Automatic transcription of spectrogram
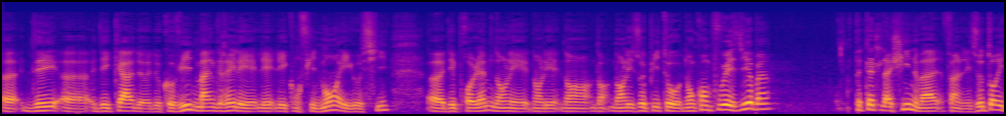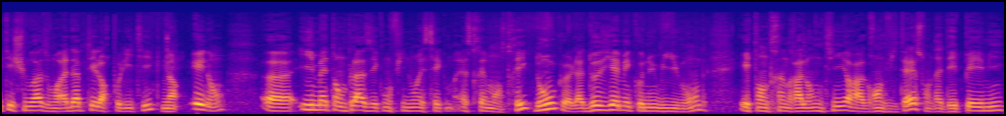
euh, des, euh, des, cas de, de, Covid, malgré les, les, les, confinements et aussi des problèmes dans les, dans, les, dans, dans les hôpitaux. Donc on pouvait se dire, ben, peut-être la Chine va, enfin les autorités chinoises vont adapter leur politique. Non. Et non. Euh, ils mettent en place des confinements extrêmement stricts. Donc la deuxième économie du monde est en train de ralentir à grande vitesse. On a des PMI,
